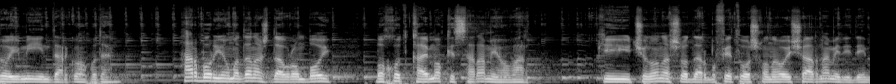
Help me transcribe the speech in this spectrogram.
доимии ин даргоҳ буданд ҳар бори омаданаш давронбой бо худ қаймоқи сара меовард ки чунонашро дар буфету ошхонаҳои шаҳр намедидем.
